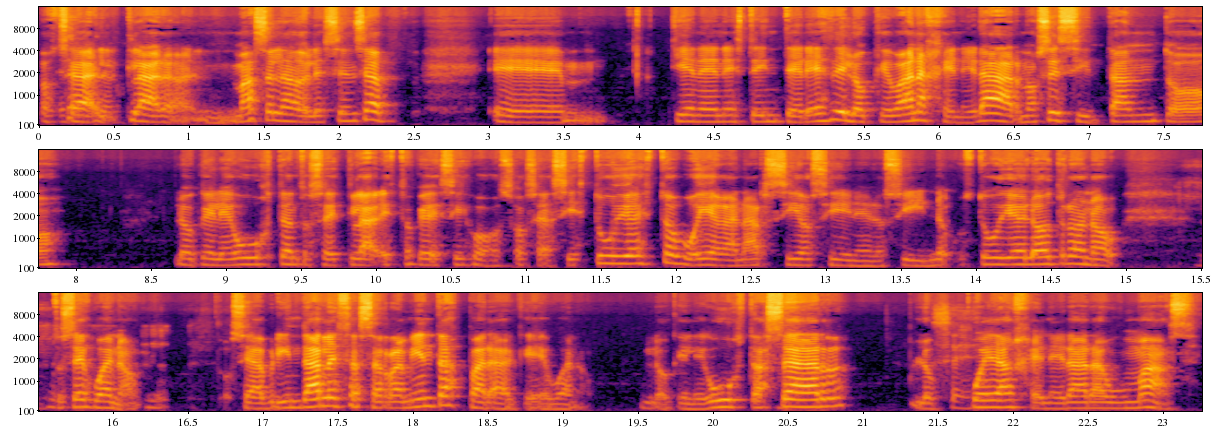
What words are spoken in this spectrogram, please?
O sea, claro, más en la adolescencia eh, tienen este interés de lo que van a generar, no sé si tanto lo que le gusta, entonces, claro, esto que decís vos, o sea, si estudio esto, voy a ganar sí o sí dinero, si no, estudio el otro, no. Entonces, bueno, o sea, brindarle esas herramientas para que, bueno, lo que le gusta hacer, lo puedan generar aún más.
